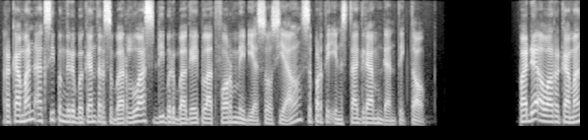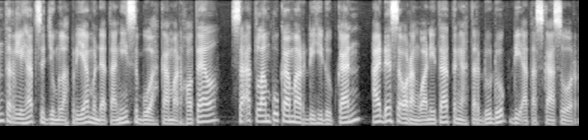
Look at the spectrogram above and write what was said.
Rekaman aksi penggerebekan tersebar luas di berbagai platform media sosial seperti Instagram dan TikTok. Pada awal rekaman terlihat sejumlah pria mendatangi sebuah kamar hotel, saat lampu kamar dihidupkan, ada seorang wanita tengah terduduk di atas kasur.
